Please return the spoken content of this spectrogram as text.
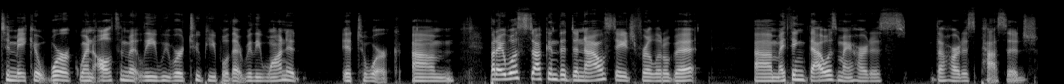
to make it work when ultimately we were two people that really wanted it to work. Um, but I was stuck in the denial stage for a little bit. Um, I think that was my hardest, the hardest passage.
